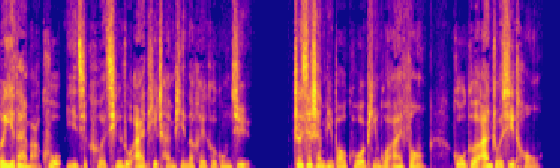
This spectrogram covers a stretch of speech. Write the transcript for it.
恶意代码库以及可侵入 IT 产品的黑客工具。这些产品包括苹果 iPhone、谷歌安卓系统、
